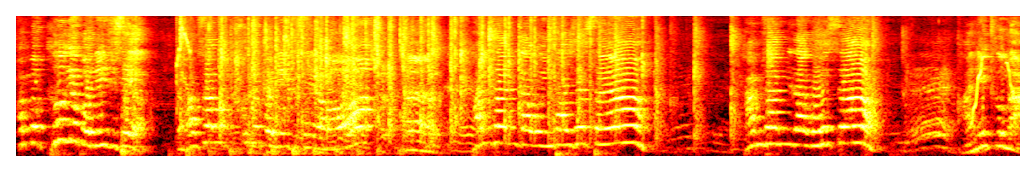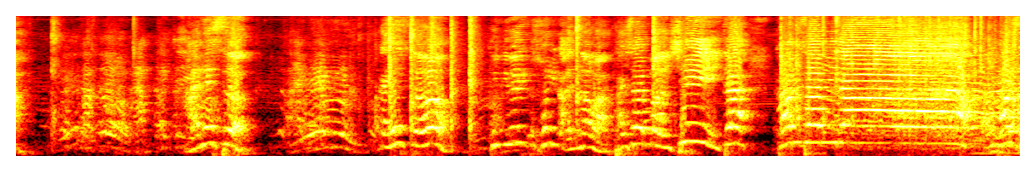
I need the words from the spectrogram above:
한번 크게 보내주세요. 박수 한번 크게 보내주세요. 어, 감사합니다고 인사하셨어요? 감사합니다고 했어? 안 했구만. 안 했어. 아까 했어. 근데 왜 이렇게 소리가 안 나와? 다시 한번 시작. 감사합니다. 박수.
